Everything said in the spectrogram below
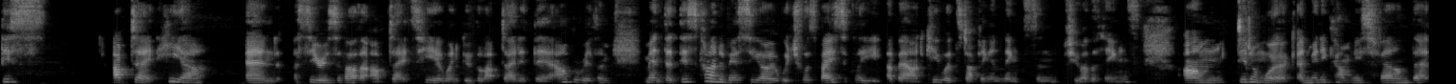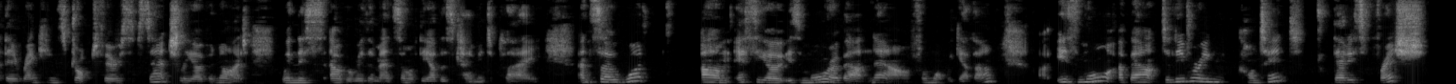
this update here and a series of other updates here when Google updated their algorithm meant that this kind of SEO, which was basically about keyword stuffing and links and a few other things, um, didn't work. And many companies found that their rankings dropped very substantially overnight when this algorithm and some of the others came into play. And so, what um, SEO is more about now, from what we gather, is more about delivering content that is fresh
